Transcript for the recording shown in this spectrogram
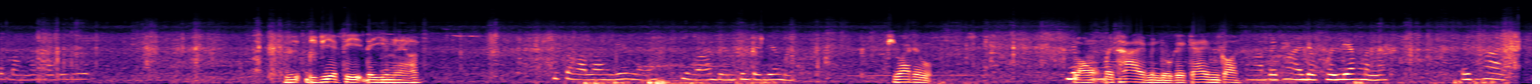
ะวันอยากคุยกับมันนะคะพี่พี่พี่พีเอฟซีได้ยินไหมครับพี่ตะวันลองเรียกเลยนะหรือว่าเดินขึ้นไปเรียกมันพี่ว่าเดี๋ยวลองไปถ่ายมันดูใกล้ๆกันก่อนอ่าไปถ่ายเดี๋ยวค่อยเรียกมันนะไปถ่ายไป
